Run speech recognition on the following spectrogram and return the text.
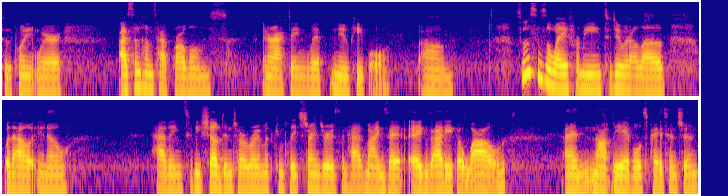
to the point where I sometimes have problems interacting with new people. Um, so, this is a way for me to do what I love without, you know, having to be shoved into a room with complete strangers and have my anxiety go wild and not be able to pay attention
